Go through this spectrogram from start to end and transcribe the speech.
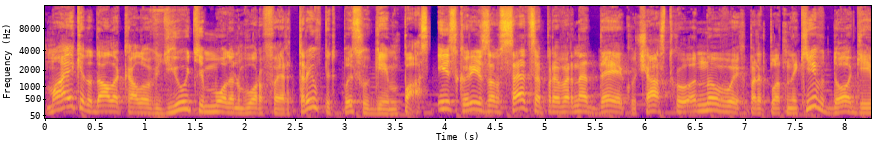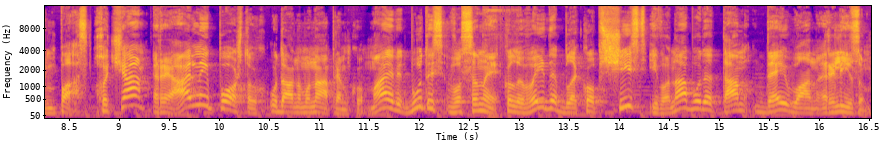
Майки додали Call of Duty Modern Warfare 3 в підписку Game Pass. І скоріш за все це приверне деяку частку нових передплатників до Game Pass. Хоча реальний поштовх у даному напрямку має відбутись восени, коли вийде Black Ops 6 і вона буде там Day One релізом.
